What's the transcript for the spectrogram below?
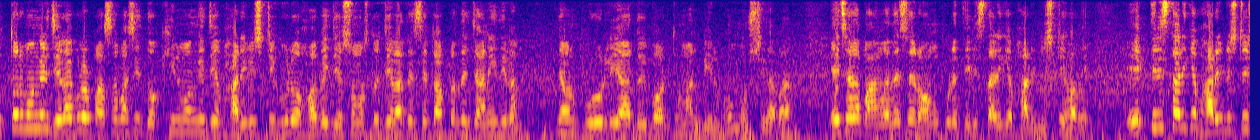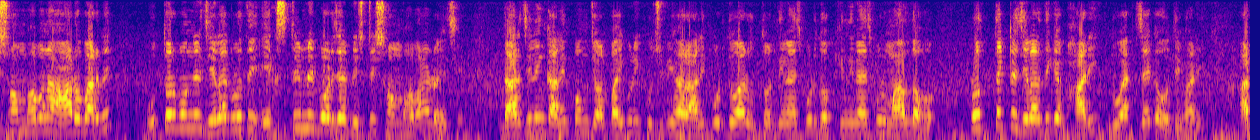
উত্তরবঙ্গের জেলাগুলোর পাশাপাশি দক্ষিণবঙ্গে যে ভারী বৃষ্টিগুলো হবে, যে সমস্ত জেলাতে সেটা আপনাদের জানিয়ে দিলাম, যেমন পুরুলিয়া, দুই বর্ধমান, বীরভূম, মুর্শিদাবাদ। এছাড়া বাংলাদেশের রংপুরে তিরিশ তারিখে ভারী বৃষ্টি হবে। একত্রিশ তারিখে ভারী বৃষ্টির সম্ভাবনা আরও বাড়বে। উত্তরবঙ্গের জেলাগুলোতে এক্সট্রিমলি পর্যায়ে বৃষ্টির সম্ভাবনা রয়েছে। দার্জিলিং, কালিম্পং, জলপাইগুড়ি, কুচবিহার, আলিপুরদুয়ার, উত্তর দিনাজপুর, দক্ষিণ দিনাজপুর, মালদহ প্রত্যেকটা জেলার দিকে ভারী, দু এক জায়গায় অতি ভারী। আর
